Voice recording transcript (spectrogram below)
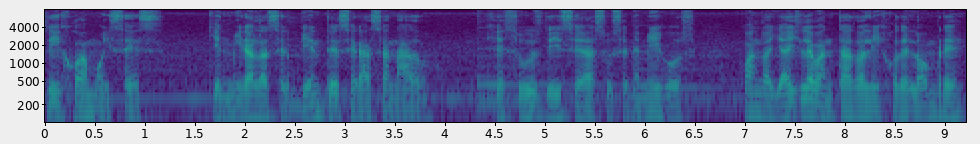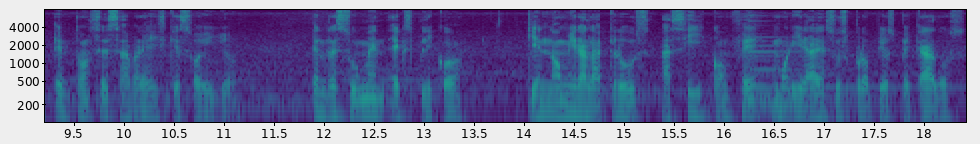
dijo a Moisés, quien mira a la serpiente será sanado. Jesús dice a sus enemigos, cuando hayáis levantado al Hijo del Hombre, entonces sabréis que soy yo. En resumen, explicó, quien no mira la cruz así con fe morirá en sus propios pecados,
